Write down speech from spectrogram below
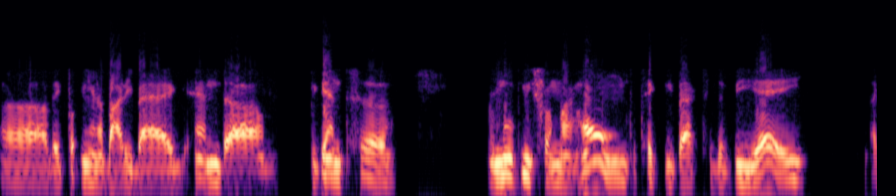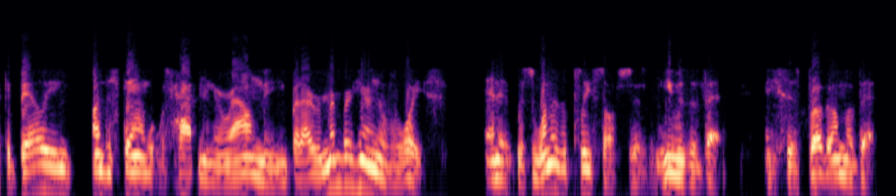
uh, they put me in a body bag and um, began to remove me from my home to take me back to the VA. I could barely understand what was happening around me, but I remember hearing a voice and it was one of the police officers, and he was a vet. And he says, "Brother, I'm a vet.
